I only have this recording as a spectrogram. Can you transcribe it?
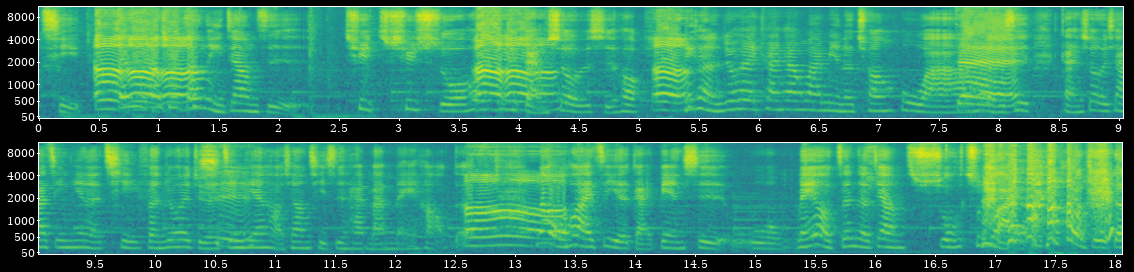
气。但是他说，当你这样子。去去说或者去感受的时候，你可能就会看看外面的窗户啊，或者是感受一下今天的气氛，就会觉得今天好像其实还蛮美好的。那我后来自己的改变是我没有真的这样说出来，我觉得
